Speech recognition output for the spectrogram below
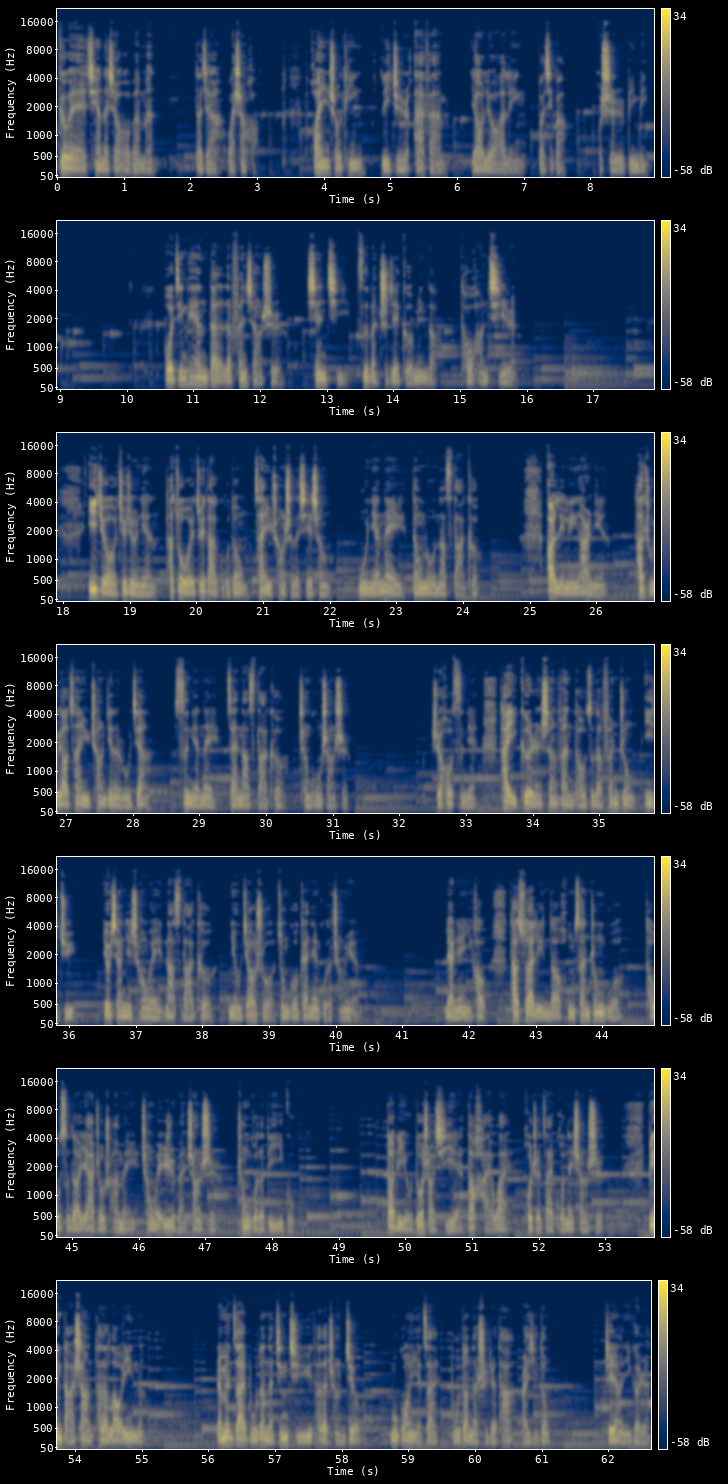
各位亲爱的小伙伴们，大家晚上好，欢迎收听荔枝 FM 幺六二零八七八，我是冰冰。我今天带来的分享是掀起资本世界革命的投行奇人。一九九九年，他作为最大股东参与创始的携程，五年内登陆纳斯达克。二零零二年，他主要参与创建的如家。四年内在纳斯达克成功上市。随后四年，他以个人身份投资的分众易居，又相继成为纳斯达克、纽交所中国概念股的成员。两年以后，他率领的红杉中国投资的亚洲传媒成为日本上市中国的第一股。到底有多少企业到海外或者在国内上市，并打上他的烙印呢？人们在不断的惊奇于他的成就。目光也在不断的随着他而移动。这样一个人，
